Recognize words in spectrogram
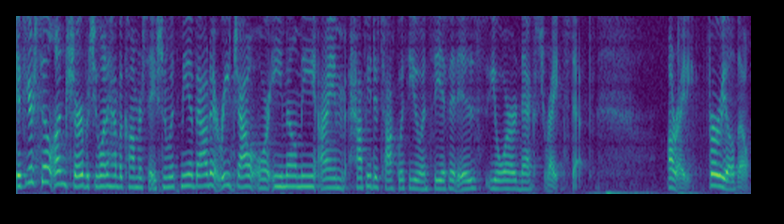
If you're still unsure but you want to have a conversation with me about it, reach out or email me. I'm happy to talk with you and see if it is your next right step. Alrighty, for real though,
